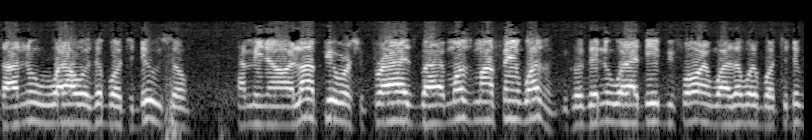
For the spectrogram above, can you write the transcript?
so I knew what I was able to do. So, I mean, uh, a lot of people were surprised, but most of my fans wasn't because they knew what I did before and what I was able to do.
